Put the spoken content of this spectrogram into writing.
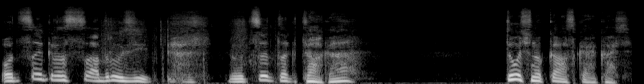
Оце краса, друзі. Оце так так, а. Точно казка якась.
